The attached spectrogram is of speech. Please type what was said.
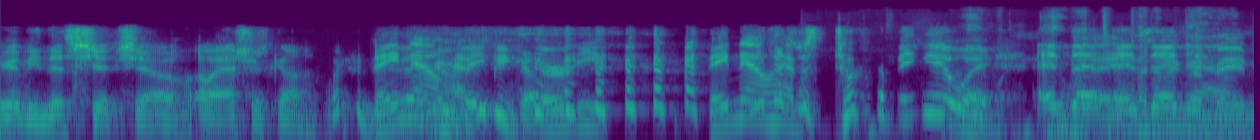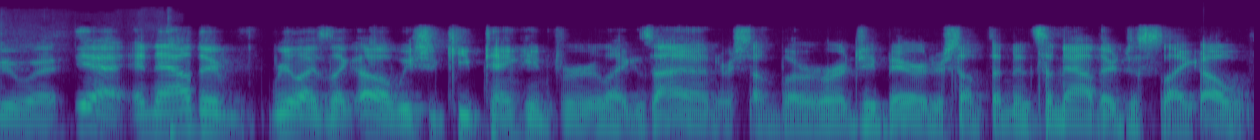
going to be this shit show. Oh, Asher's gone. Where did they now have baby go? 30 they now have just took the baby away, and then and took then the baby away. yeah, and now they've realized like, oh, we should keep tanking for like Zion or something or RJ Barrett or something, and so now they're just like, oh,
